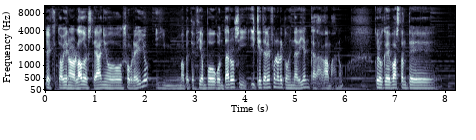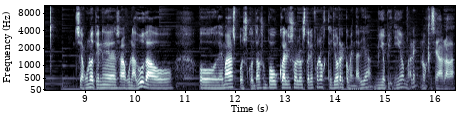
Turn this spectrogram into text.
que todavía no he hablado este año sobre ello y me apetecía un poco contaros y, qué teléfono recomendaría en cada gama, ¿no? Creo que es bastante... Si alguno tiene alguna duda o, o demás, pues contaros un poco cuáles son los teléfonos que yo recomendaría, mi opinión, ¿vale? No es que sea la,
